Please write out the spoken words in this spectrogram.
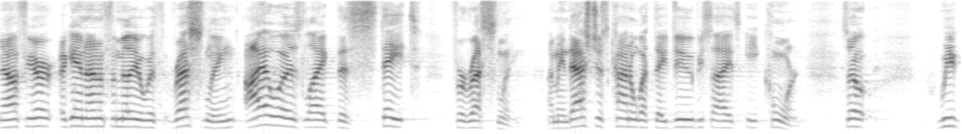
Now, if you're, again, unfamiliar with wrestling, Iowa is like the state for wrestling. I mean, that's just kind of what they do besides eat corn. So we,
